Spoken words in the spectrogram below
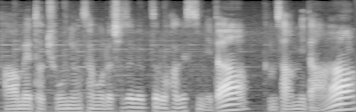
다음에 더 좋은 영상으로 찾아뵙도록 하겠습니다. 감사합니다.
